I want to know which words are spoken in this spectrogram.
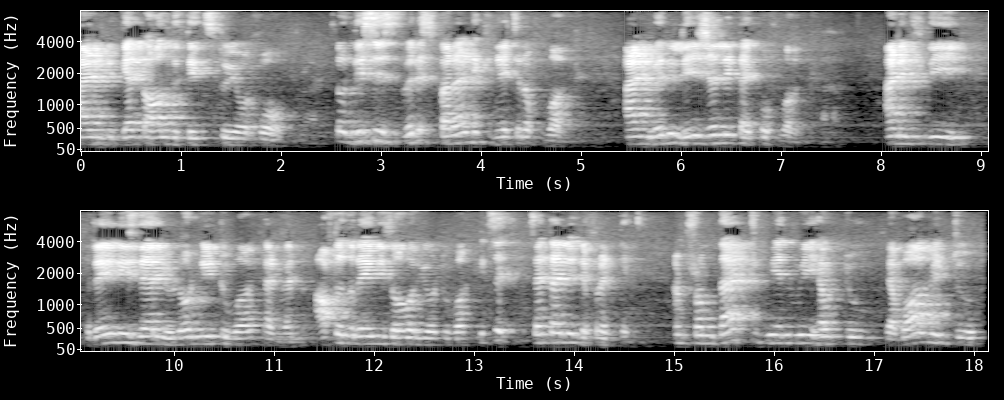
and get all the things to your home. Right. So this is very sporadic nature of work and very leisurely type of work. And if the rain is there, you don't need to work. And when after the rain is over, you have to work. It's a it's entirely different thing. And from that, when we have to evolve into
